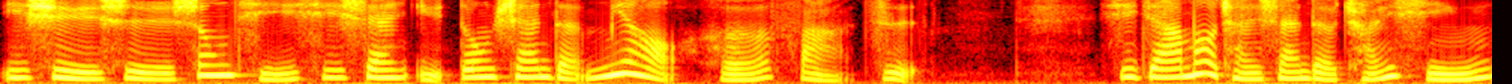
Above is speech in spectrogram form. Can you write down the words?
依序是松崎西山与东山的庙和法字，西加茂船山的船形，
